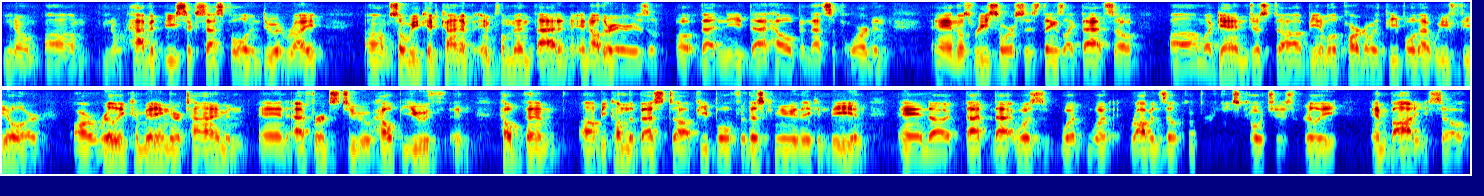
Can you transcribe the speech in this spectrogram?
you know um, you know have it be successful and do it right. Um, so we could kind of implement that in, in other areas of uh, that need that help and that support and and those resources, things like that. So um, again, just uh, being able to partner with people that we feel are are really committing their time and, and efforts to help youth and help them uh, become the best uh, people for this community they can be. And and uh, that that was what what Robbinsdale Cooper and those coaches really embody. So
